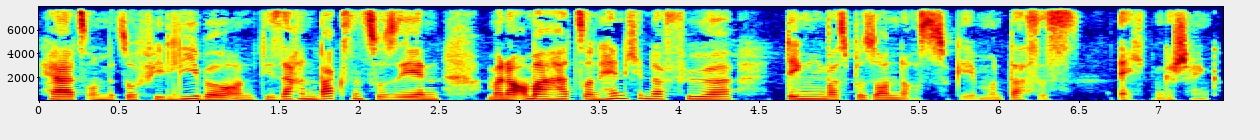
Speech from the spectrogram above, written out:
Herz und mit so viel Liebe und die Sachen wachsen zu sehen. Und meine Oma hat so ein Händchen dafür, Dingen was Besonderes zu geben und das ist echt ein Geschenk.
